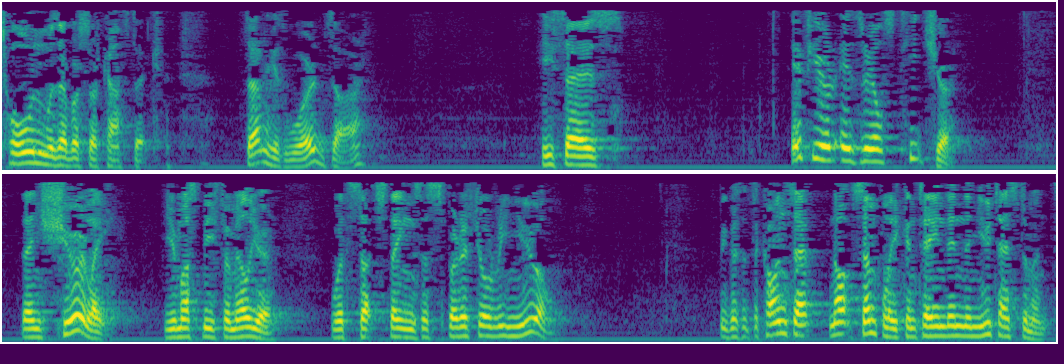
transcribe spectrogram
tone was ever sarcastic. Certainly his words are. He says, If you're Israel's teacher, then surely you must be familiar with such things as spiritual renewal. Because it's a concept not simply contained in the New Testament.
